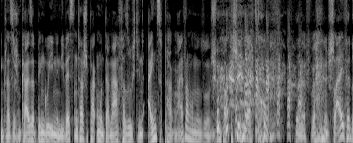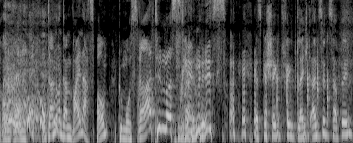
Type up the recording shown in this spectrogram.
den klassischen Kaiserpinguin in die Westentasche packen und danach versuche ich den einzupacken. Einfach noch mal so ein schön Papier noch drum, so eine Schleife drumrum und dann unterm Weihnachtsbaum, du musst raten, was drin ist. Das Geschenk fängt leicht an zu zappeln.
